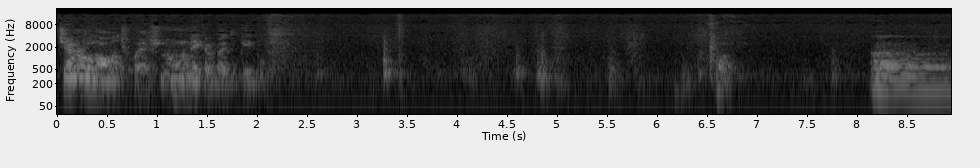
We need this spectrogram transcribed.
General knowledge question. I want to make it about the people. Uh.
